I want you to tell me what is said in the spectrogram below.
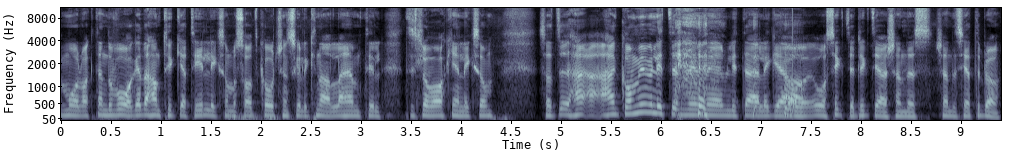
målvakten. Då vågade han tycka till liksom, och sa att coachen skulle knalla hem till, till Slovakien. Liksom. Så att, han, han kom ju med lite, med, med lite ärliga ja. åsikter, tyckte jag kändes, kändes jättebra.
